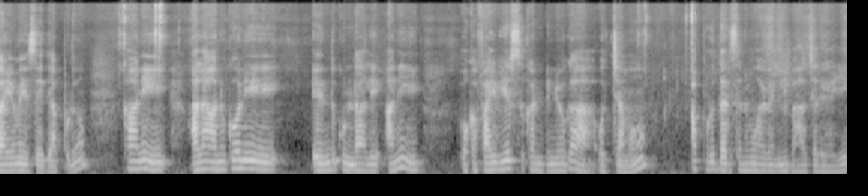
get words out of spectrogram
భయం వేసేది అప్పుడు. కానీ అలా అనుకొని ఎందుకు ఉండాలి అని ఒక ఫైవ్ ఇయర్స్ కంటిన్యూగా వచ్చాము. అప్పుడు దర్శనము అవన్నీ బాగా జరిగాయి.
